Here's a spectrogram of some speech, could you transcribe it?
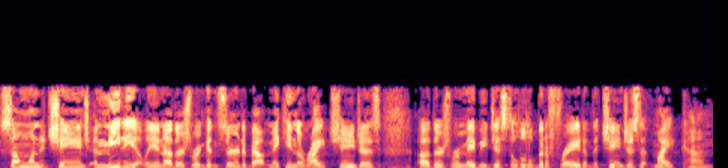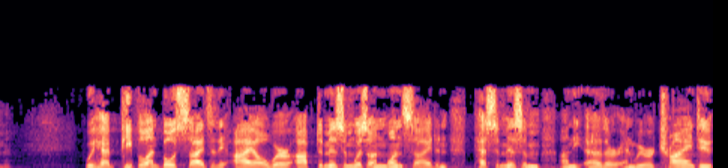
Some wanted change immediately, and others were concerned about making the right changes. Others were maybe just a little bit afraid of the changes that might come. We had people on both sides of the aisle where optimism was on one side and pessimism on the other, and we were trying to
